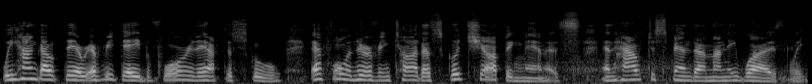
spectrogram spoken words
We hung out there every day before and after school. Ethel and Irving taught us good shopping manners and how to spend our money wisely.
